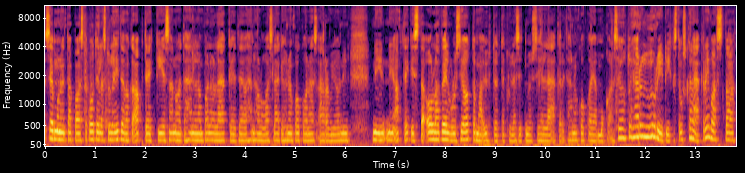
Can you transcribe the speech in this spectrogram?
semmoinen tapa, että potilas tulee itse vaikka apteekkiin ja sanoo, että hänellä on paljon lääkkeitä ja hän haluaisi lääkehoidon kokonaisarvioinnin, niin, niin apteekista olla velvollisia ottamaan yhteyttä kyllä sitten myös siihen lääkäriin. Hän on koko ajan mukaan. Se johtuu ihan juridiikasta, koska lääkäri vastaa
